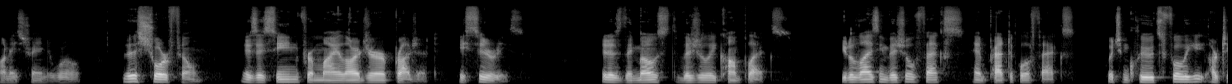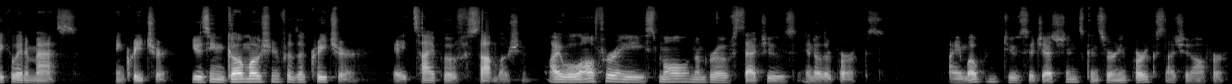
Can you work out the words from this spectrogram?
on a strange world. This short film is a scene from my larger project, a series. It is the most visually complex, utilizing visual effects and practical effects, which includes fully articulated masks and creature, using go motion for the creature, a type of stop motion. I will offer a small number of statues and other perks. I am open to suggestions concerning perks I should offer.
